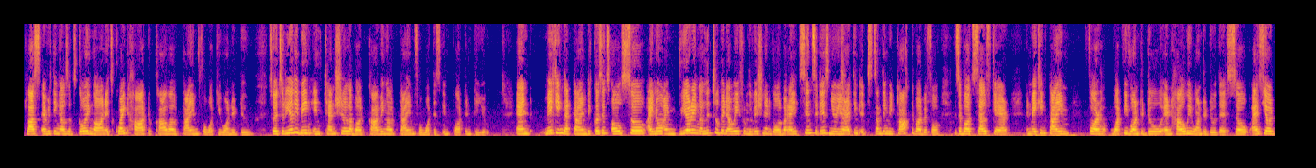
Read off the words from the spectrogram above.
plus everything else that's going on. It's quite hard to carve out time for what you want to do. So it's really being intentional about carving out time for what is important to you. And making that time because it's also i know i'm veering a little bit away from the vision and goal but i since it is new year i think it's something we talked about before. It's about self-care and making time for what we want to do and how we want to do this. So as you're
